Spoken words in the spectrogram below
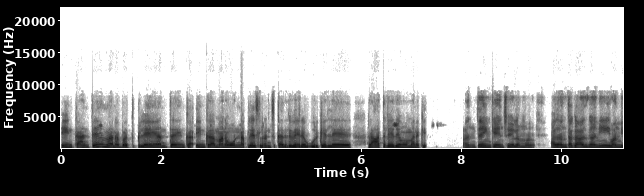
ఇంకా అంతే మన బతుకులే అంత ఇంకా ఇంకా మనం ఉన్న ప్లేస్ నుంచి కదిలి వేరే ఊరికి వెళ్ళే రాత లేదేమో మనకి. అంతే ఇంకేం చేయలేం మనం. అదంతా కాదు కానీ ఇవన్నీ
